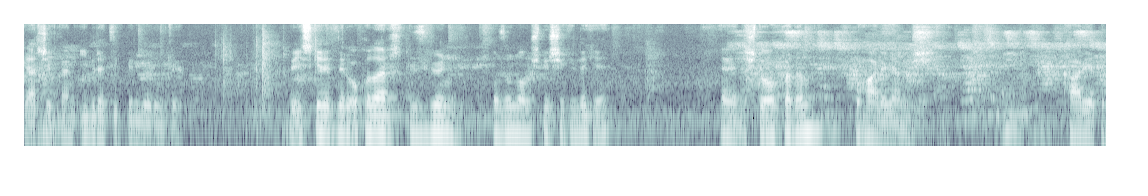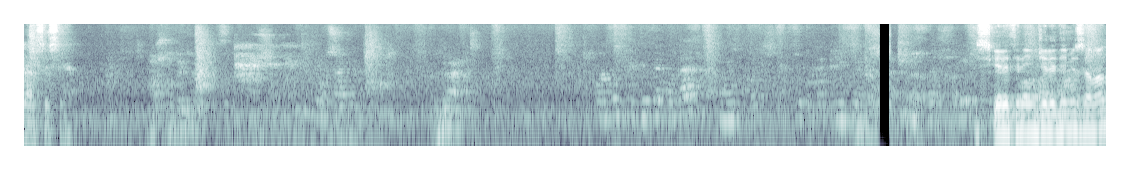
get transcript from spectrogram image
Gerçekten ibretlik bir görüntü. Ve iskeletleri o kadar düzgün bozulmamış bir şekilde ki Evet işte o kadın bu hale gelmiş. Karya Prensesi. İskeletini incelediğimiz zaman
